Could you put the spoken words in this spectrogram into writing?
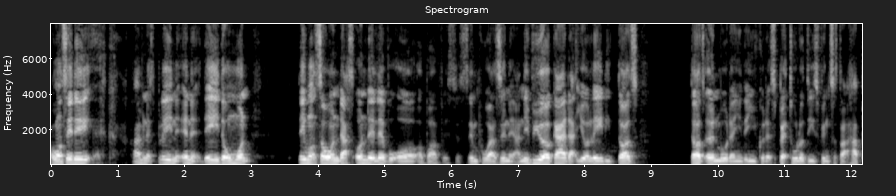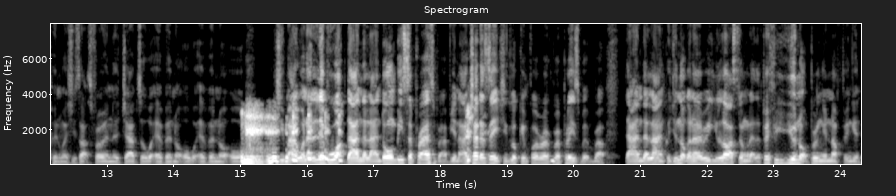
I won't say they. I can't even explain it in it. They don't want. They want someone that's on their level or above. It's just simple as in it. And if you're a guy that your lady does does earn more than you, then you could expect all of these things to start happening when she starts throwing the jabs or whatever not or whatever not or she might want to level up down the line. Don't be surprised, bruv. You know, I'm trying to say she's looking for a replacement, bro, down the line because you're not gonna really last long like that. Especially you're not bringing nothing in.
